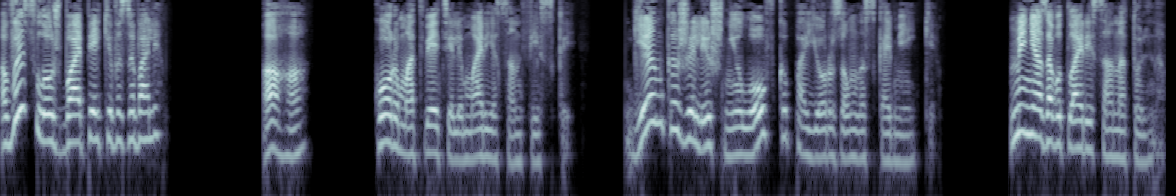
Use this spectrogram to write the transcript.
Вы службу опеки вызывали?» «Ага», — кором ответили Марья с Анфиской. Генка же лишь неловко поерзал на скамейке. «Меня зовут Лариса Анатольевна»,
